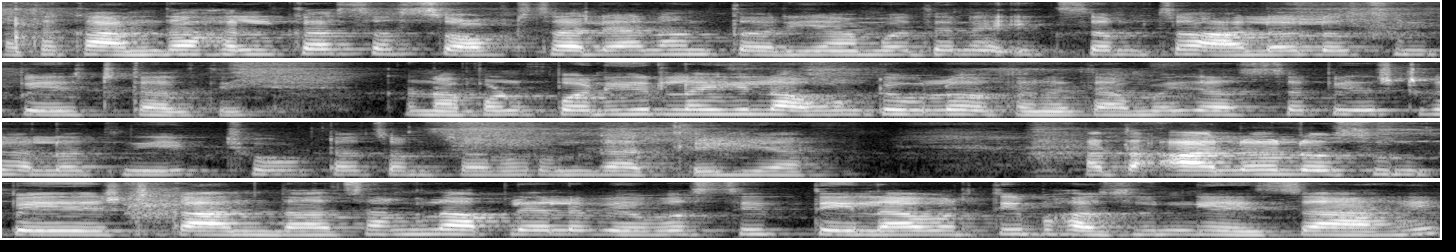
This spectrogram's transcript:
आता कांदा हलकासा सॉफ्ट झाल्यानंतर यामध्ये ना एक चमचा आलं लसूण पेस्ट घालते. कारण आपण पनीरलाही लावून ठेवलं होतं ना त्यामुळे जास्त पेस्ट घालत नाही. एक छोटा चमचा भरून घातलेली आहे. आता आलं लसूण पेस्ट कांदा चांगला आपल्याला व्यवस्थित तेलावरती भाजून घ्यायचा आहे.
